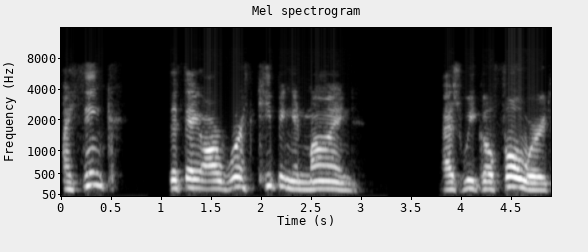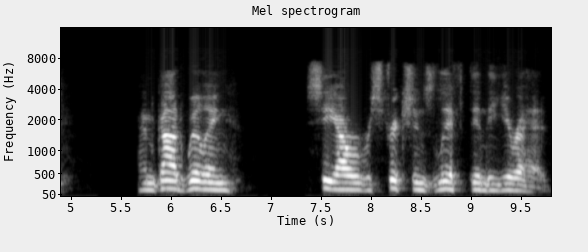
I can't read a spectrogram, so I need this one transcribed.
I think that they are worth keeping in mind as we go forward and God willing, see our restrictions lift in the year ahead.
